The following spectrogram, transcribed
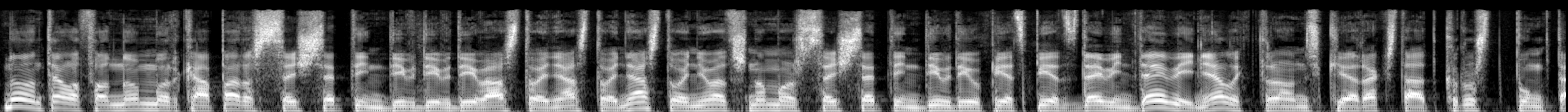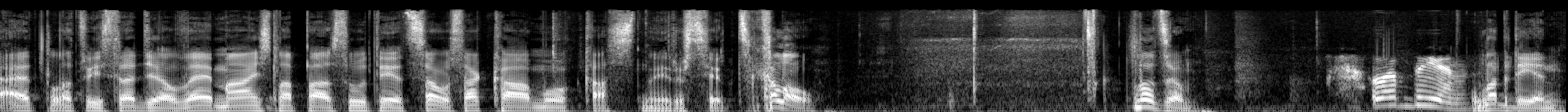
Nu, un telefona numurs kā parasti 6722, 888, otrs numurs 6722, 559, elektroniski rakstāt krustpunktā, Latvijas raidījā LV mājaslapā sūtiet savu sakāmo, kas nu ir uz sirds. Halo! Lūdzu! Labdien! Labdien!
